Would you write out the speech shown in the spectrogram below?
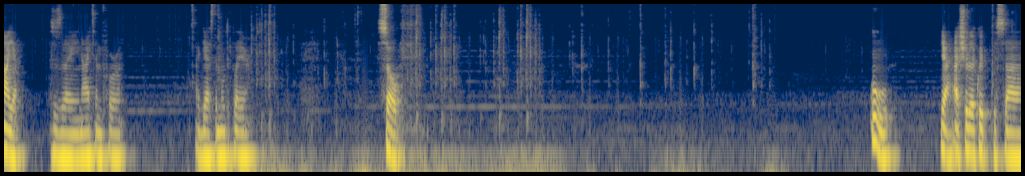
Ah, yeah. This is an item for, I guess, the multiplayer. So. Ooh. Yeah, I should equip this. Uh...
